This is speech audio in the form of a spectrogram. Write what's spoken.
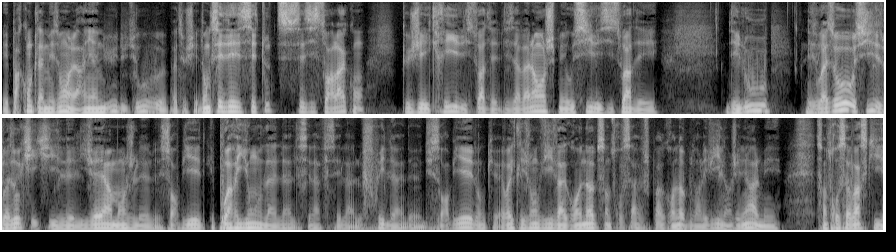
Et par contre, la maison, elle a rien vu du tout, euh, pas touché. Donc, c'est c'est toutes ces histoires-là qu'on, que j'ai écrit, l'histoire des, avalanches, mais aussi les histoires des, des loups. Les oiseaux aussi, les oiseaux qui, qui l'hiver mangent le, sorbier, les poirillons, c'est le fruit du sorbier. Donc c'est vrai que les gens vivent à Grenoble sans trop savoir, je sais pas Grenoble dans les villes en général, mais sans trop savoir ce qui,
